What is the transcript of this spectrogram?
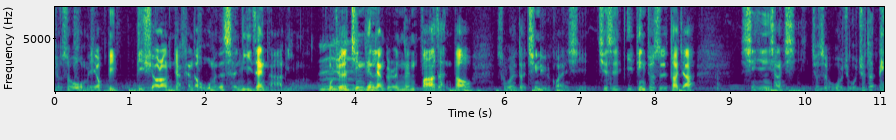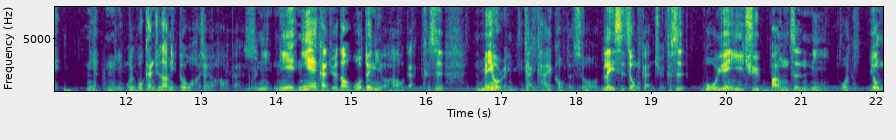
有时候我们要必必须要让人家看到我们的诚意在哪里嘛。嗯、我觉得今天两个人能发展到所谓的情侣关系，其实一定就是大家。惺惺相惜，就是我觉，我觉得，哎、你你我我感觉到你对我好像有好感，你你你也感觉到我对你有好感，可是没有人敢开口的时候，类似这种感觉。可是我愿意去帮着你，我用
